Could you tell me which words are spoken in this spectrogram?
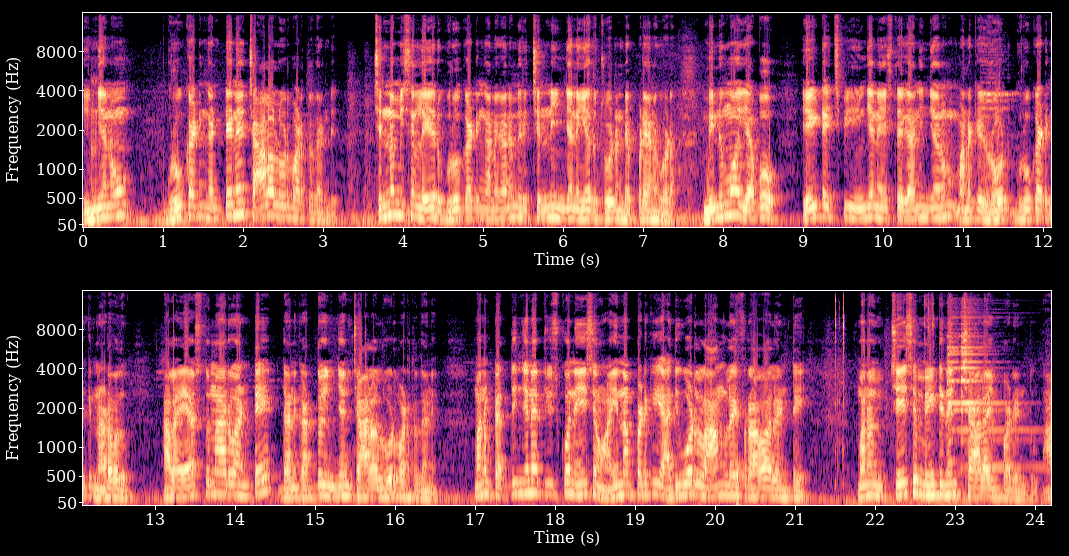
ఇంజను గ్రూ కటింగ్ అంటేనే చాలా లోడ్ పడుతుందండి. చిన్న మిషన్ వేయరు గ్రూ కటింగ్ అనగానే మీరు చిన్న ఇంజన్ వేయరు చూడండి ఎప్పుడైనా కూడా. Minimum above eight HP engine వేస్తే కానీ ఇంజన్ మనకి రోడ్ గ్రూ కటింగ్కి నడవదు. అలా వేస్తున్నారు అంటే దానికి అర్థం ఇంజన్ చాలా లోడ్ పడుతుందని. మనం పెద్ద ఇంజనే తీసుకొని వేసాం. అయినప్పటికీ అది కూడా లాంగ్ లైఫ్ రావాలంటే మనం చేసే మెయింటెనెన్స్ చాలా ఇంపార్టెంట్ ఆ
